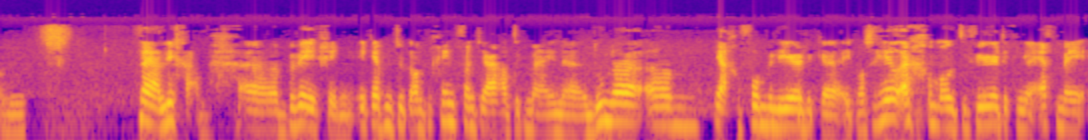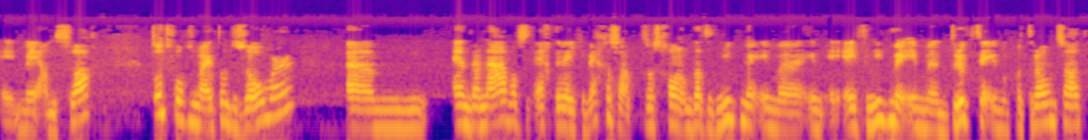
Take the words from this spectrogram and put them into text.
um, nou ja, lichaam, uh, beweging. Ik heb natuurlijk aan het begin van het jaar had ik mijn uh, doelen um, ja, geformuleerd. Ik, uh, ik was heel erg gemotiveerd. Ik ging er echt mee, mee aan de slag. Tot volgens mij tot de zomer. Um, en daarna was het echt een beetje weggezakt. Het was gewoon omdat het niet meer in me, in, even niet meer in mijn drukte, in mijn patroon zat.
